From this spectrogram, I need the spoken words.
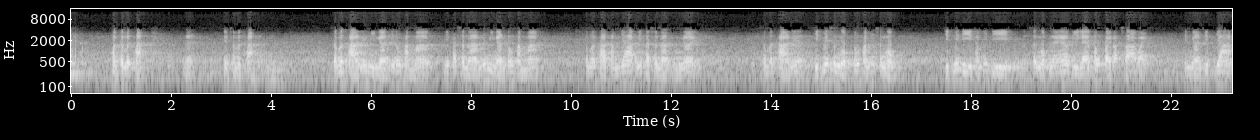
นี่ทำสมถะนะ เป็นสมถะ สมถะนี่มีงานที่ต้องทำมากวิปัสสนาไม่มีงานต้องทำมาก สมถะทำยากวิปัสสนาทำง่าย สมถะเนี่ย จิตไม่สงบต้องทำให้สงบ จิตไม่ดีทำให้ดี สงบแล้วดีแล้วต้องคอยรักษาไว้ เป็นงานที่ยาก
